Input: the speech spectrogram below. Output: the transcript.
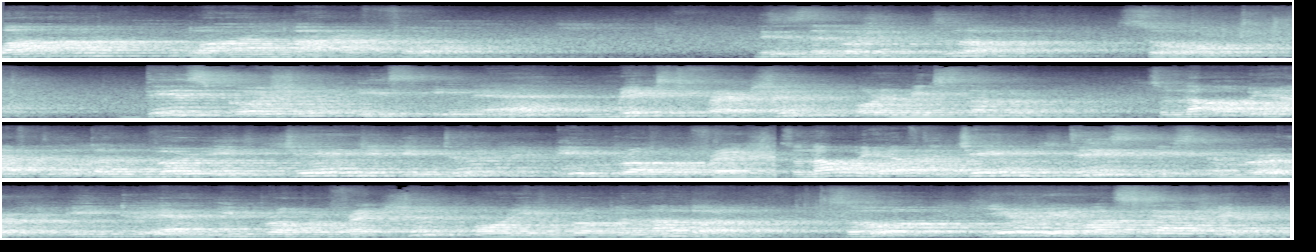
One, one by four. This is the question. So, this question is in a mixed fraction or a mixed number. So now we have to convert it, change it into improper fraction. So now we have to change this mixed number into an improper fraction or improper number. So here we have one step here.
